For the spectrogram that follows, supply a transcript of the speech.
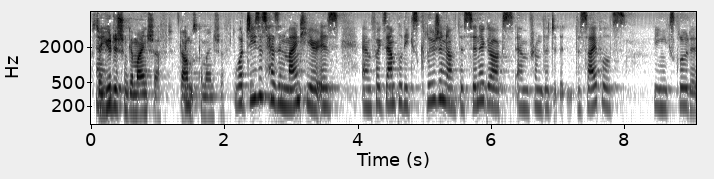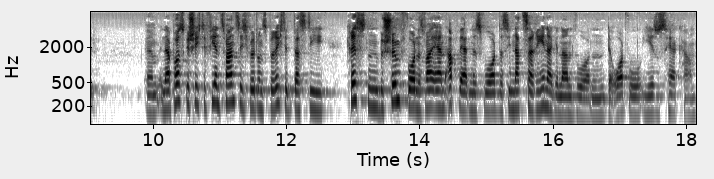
aus der Ähm, jüdischen Gemeinschaft, Glaubensgemeinschaft. What Jesus has in mind here is, um, for example, the exclusion of the synagogues um, from the disciples being excluded. Ähm, In der Apostelgeschichte 24 wird uns berichtet, dass die Christen beschimpft wurden, es war eher ein abwertendes Wort, dass sie Nazarener genannt wurden, der Ort, wo Jesus herkam.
